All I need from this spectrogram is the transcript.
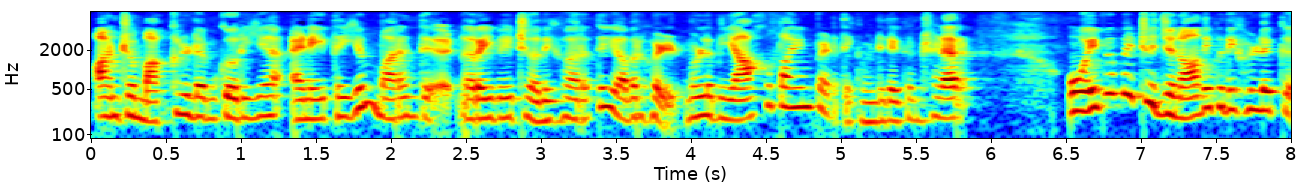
அன்று மக்களிடம் கூறிய அனைத்தையும் மறந்து நிறைவேற்று அதிகாரத்தை அவர்கள் முழுமையாக பயன்படுத்திக் கொண்டிருக்கின்றனர். ஓய்வு பெற்ற ஜனாதிபதிகளுக்கு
